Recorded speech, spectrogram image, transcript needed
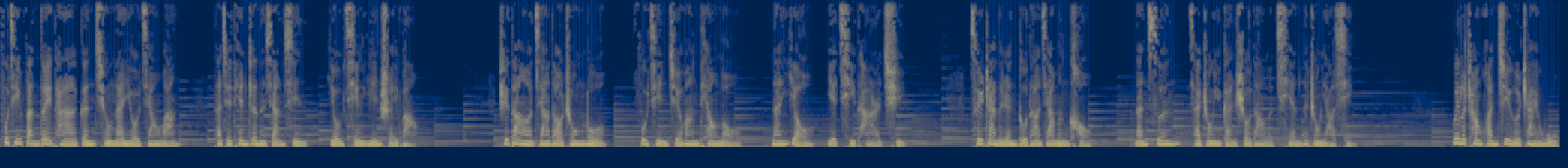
父亲反对他跟穷男友交往，他却天真的相信友情饮水饱。直到家道中落，父亲绝望跳楼，男友也弃他而去，催债的人堵到家门口，男孙才终于感受到了钱的重要性。为了偿还巨额债务，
